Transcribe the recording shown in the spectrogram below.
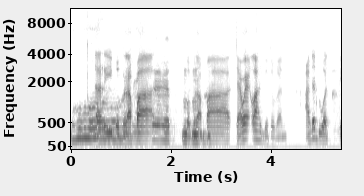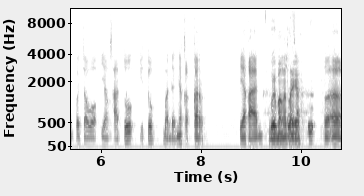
Oh, dari beberapa riset. beberapa cewek lah gitu kan. Ada dua tipe cowok. Yang satu itu badannya keker. Ya kan? Gue banget yang lah ya. Satu, uh, uh,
